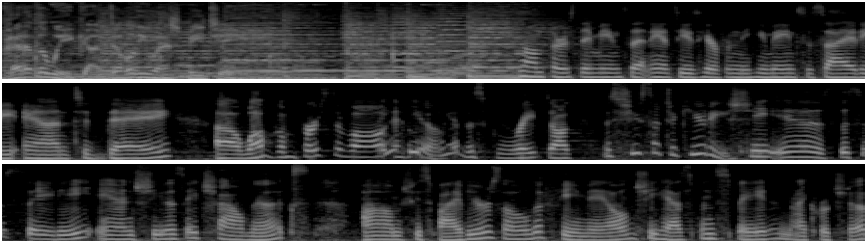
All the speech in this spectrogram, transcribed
Pet of the Week on WSBT. On Thursday means that Nancy is here from the Humane Society, and today, uh, welcome first of all. Thank and you. We have this great dog. She's such a cutie. She is. This is Sadie, and she is a chow mix. Um, she's five years old, a female. She has been spayed and microchipped.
